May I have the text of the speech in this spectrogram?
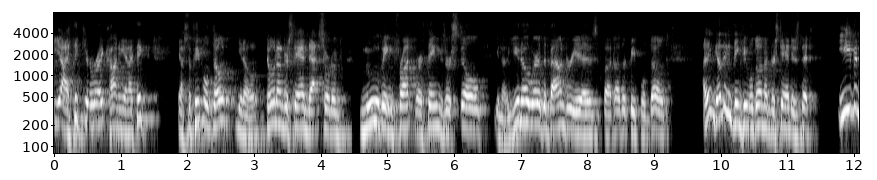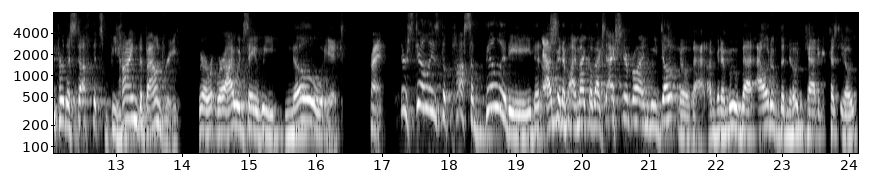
yeah, I think you're right, Connie. And I think, yeah, so people don't, you know, don't understand that sort of moving front where things are still, you know, you know where the boundary is, but other people don't. I think the other thing people don't understand is that even for the stuff that's behind the boundary, where, where I would say we know it, right there still is the possibility that yes. I'm going to, I might go back to actually, never mind, we don't know that. I'm going to move that out of the node category because, you know,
